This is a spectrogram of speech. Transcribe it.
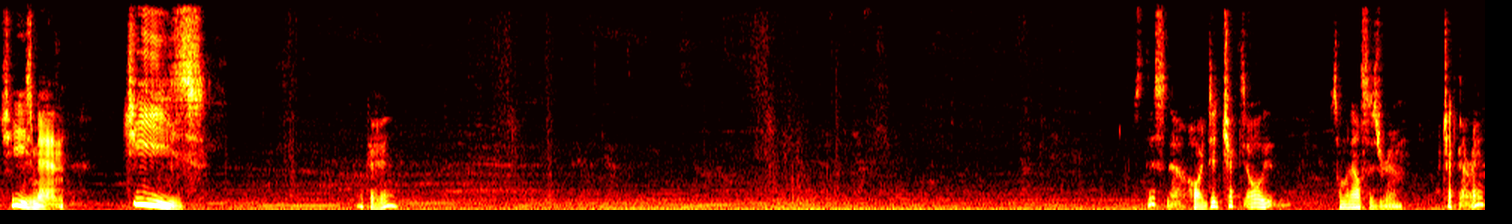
Jeez, man. Jeez. Okay. This now? Oh, I did check. Oh, someone else's room. I checked that, right?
